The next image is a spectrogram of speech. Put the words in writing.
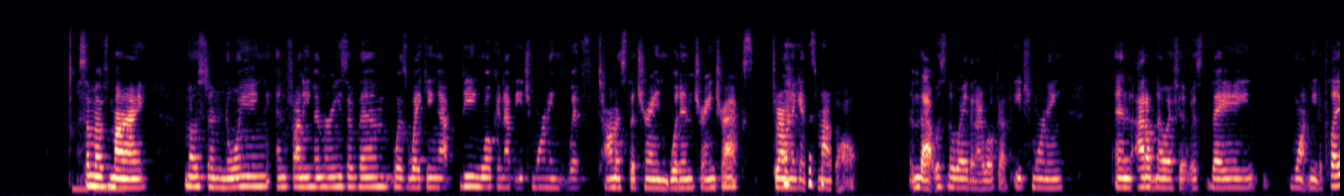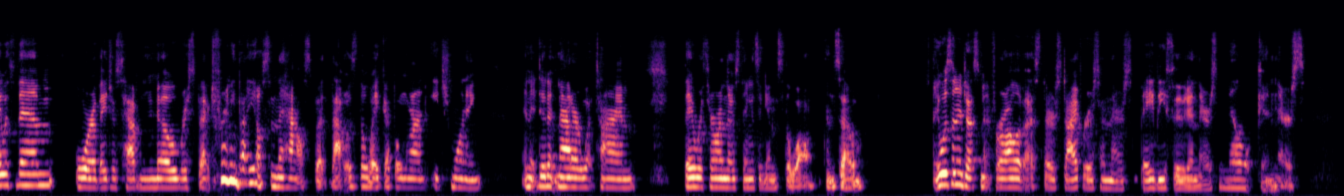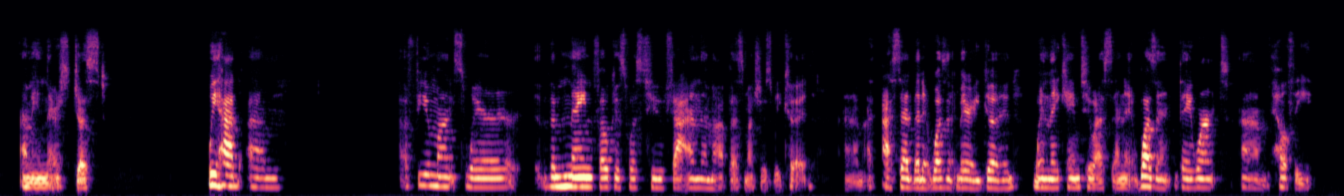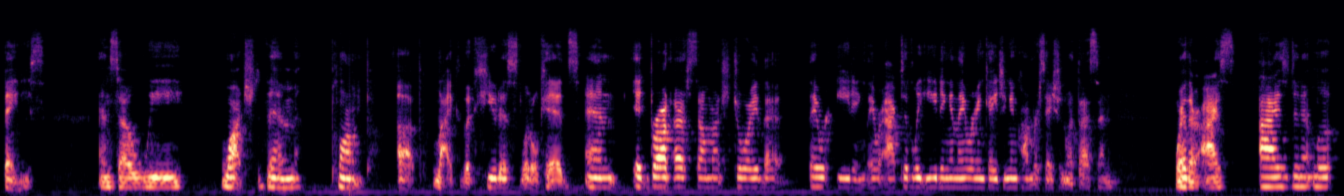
some of my most annoying and funny memories of them was waking up, being woken up each morning with Thomas the Train wooden train tracks thrown against my wall. And that was the way that I woke up each morning. And I don't know if it was they want me to play with them or they just have no respect for anybody else in the house, but that was the wake up alarm each morning. And it didn't matter what time they were throwing those things against the wall. And so it was an adjustment for all of us. There's diapers and there's baby food and there's milk and there's, I mean, there's just, we had um, a few months where the main focus was to fatten them up as much as we could. Um, I, I, said that it wasn't very good when they came to us, and it wasn't. They weren't um, healthy babies. And so we watched them plump up like the cutest little kids. And it brought us so much joy that they were eating, they were actively eating, and they were engaging in conversation with us. And where their eyes eyes didn't look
